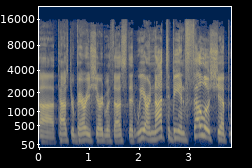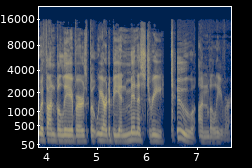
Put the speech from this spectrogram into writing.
uh, Pastor Barry shared with us that we are not to be in fellowship with unbelievers, but we are to be in ministry to unbelievers.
